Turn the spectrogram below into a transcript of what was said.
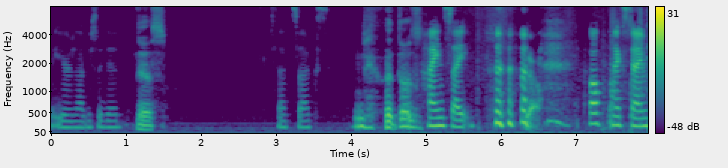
But yours obviously did, Yes, so that sucks. it does. Hindsight. Yeah, Well, next time.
